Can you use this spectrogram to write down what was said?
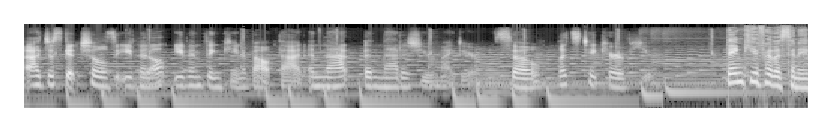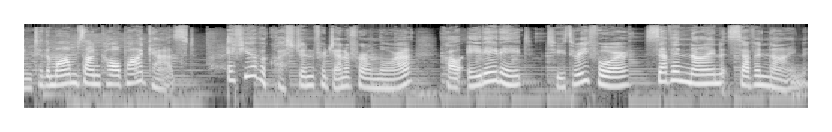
I just get chills even Yep. even thinking about that. And that and that is you, my dear. So let's take care of you. Thank you for listening to the Moms on Call podcast. If you have a question for Jennifer and Laura, call 888 234 7979.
